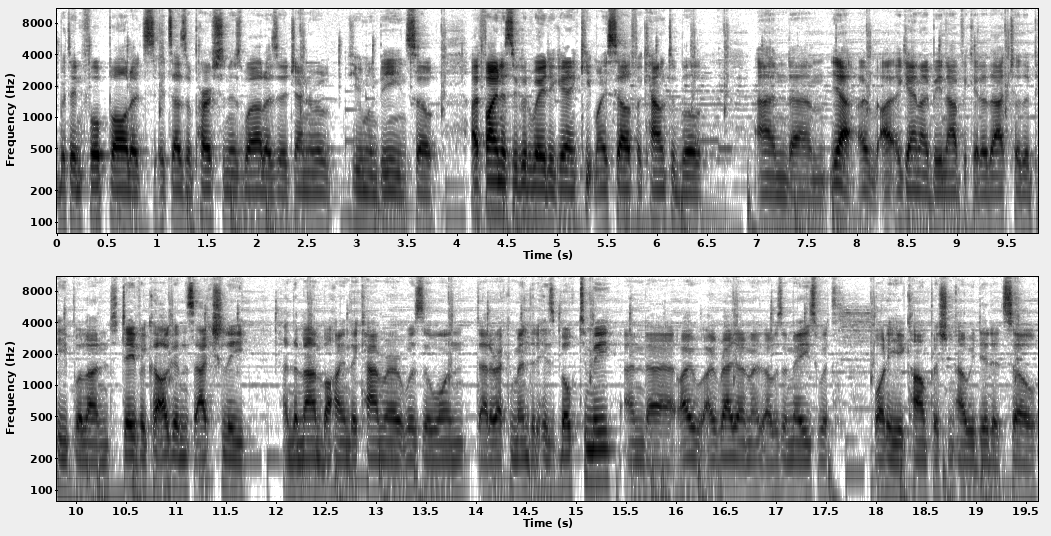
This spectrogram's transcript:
within football. It's it's as a person as well as a general human being. So I find it's a good way to again keep myself accountable. And um, yeah, I, I, again, I've been an advocate of that to other people. And David Goggins actually, and the man behind the camera, was the one that recommended his book to me. And uh, I, I read it and I was amazed with what he accomplished and how he did it. So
